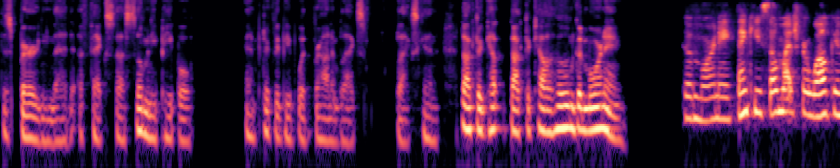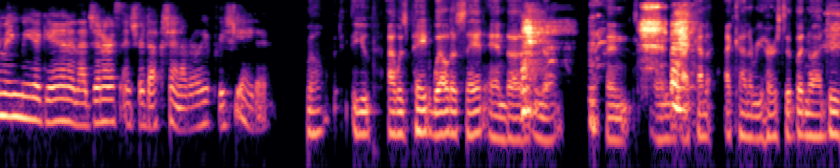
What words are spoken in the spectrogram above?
this burden that affects uh, so many people, and particularly people with brown and black black skin. Dr. Cal- Dr. Calhoun, good morning. Good morning. Thank you so much for welcoming me again and that generous introduction. I really appreciate it. Well, you, I was paid well to say it, and uh, you know, and and I kind of I kind of rehearsed it, but no, I do.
